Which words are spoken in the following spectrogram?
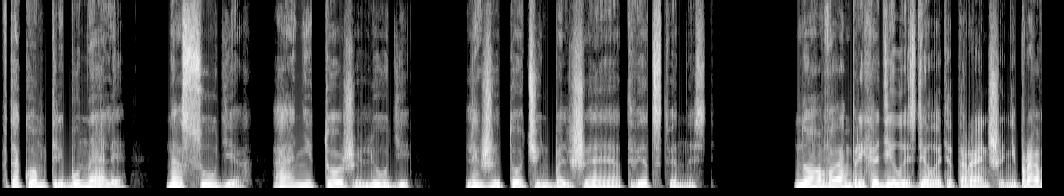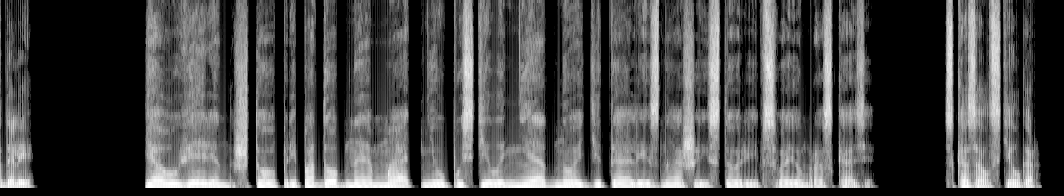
В таком трибунале на судьях, а они тоже люди, лежит очень большая ответственность. Но вам приходилось делать это раньше, не правда ли? Я уверен, что преподобная мать не упустила ни одной детали из нашей истории в своем рассказе, сказал Стилгар.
